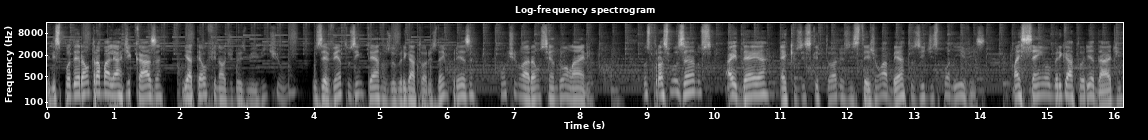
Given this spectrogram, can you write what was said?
Eles poderão trabalhar de casa e até o final de 2021, os eventos internos obrigatórios da empresa continuarão sendo online. Nos próximos anos, a ideia é que os escritórios estejam abertos e disponíveis, mas sem obrigatoriedade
